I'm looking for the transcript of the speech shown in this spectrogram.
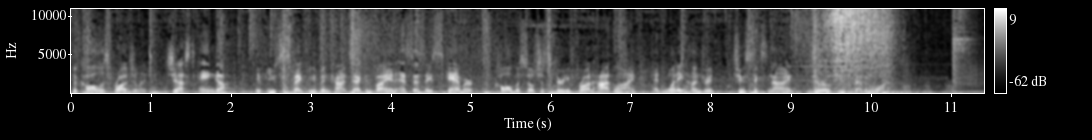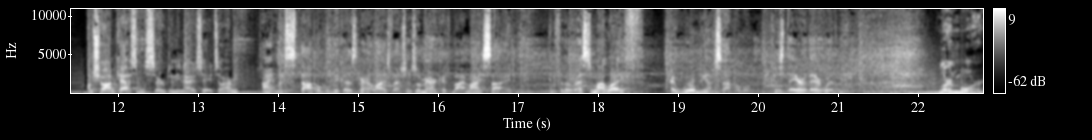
the call is fraudulent. Just hang up. If you suspect you've been contacted by an SSA scammer, call the Social Security Fraud Hotline at 1 800 269 0271. I'm Sean Castle, served in the United States Army. I am unstoppable because Paralyzed Veterans of America is by my side. And for the rest of my life, I will be unstoppable because they are there with me. Learn more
